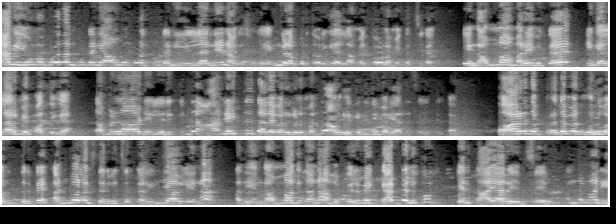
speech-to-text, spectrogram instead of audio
நாங்க இவங்க கூட தான் கூட்டணி அவங்க கூட கூட்டணி இல்லைன்னே நாங்க சொல்றோம் எங்களை பொறுத்த வரைக்கும் எல்லாமே தோழமை கட்சிகள். எங்க அம்மா மறைவுக்கு நீங்க எல்லாருமே பாத்தீங்க தமிழ்நாட்டில் இருக்கின்ற அனைத்து தலைவர்களும் வந்து அவங்களுக்கு இறுதி மரியாதை செலுத்தியிருக்காங்க. பாரத பிரதமர் ஒருவருக்கு கண்டோலன்ஸ் தெரிவிச்சிருக்காரு இந்தியாவிலேனா அது எங்க அம்மாக்கு தானே அந்த பெருமை கேப்டனுக்கும் என் தாயாரையும் சேரும். அந்த மாதிரி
